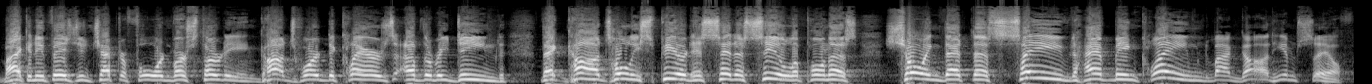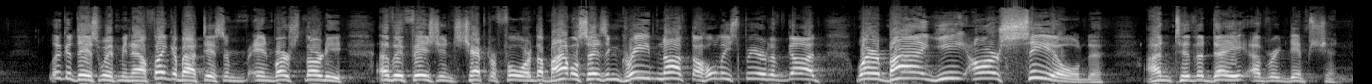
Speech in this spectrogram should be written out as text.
Back in Ephesians chapter 4 and verse 30, God's word declares of the redeemed that God's Holy Spirit has set a seal upon us, showing that the saved have been claimed by God Himself. Look at this with me now. Think about this in, in verse 30 of Ephesians chapter 4. The Bible says, And grieve not the Holy Spirit of God, whereby ye are sealed unto the day of redemption.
